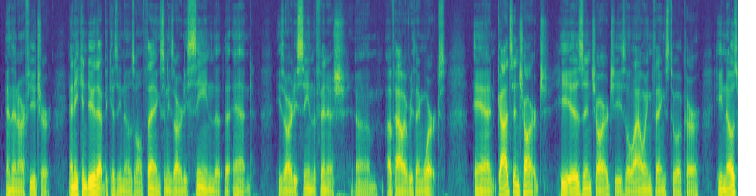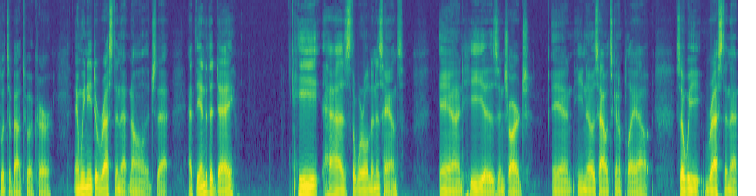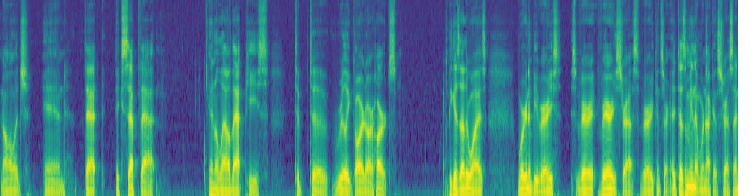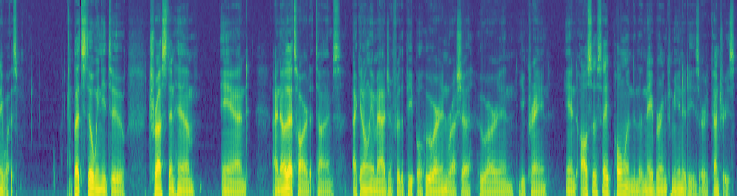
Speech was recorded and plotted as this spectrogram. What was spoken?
and then our future. And He can do that because He knows all things, and He's already seen the, the end. He's already seen the finish um, of how everything works. And God's in charge. He is in charge. He's allowing things to occur. He knows what's about to occur. And we need to rest in that knowledge that at the end of the day, He has the world in His hands and He is in charge and He knows how it's going to play out. So we rest in that knowledge and that accept that and allow that peace to, to really guard our hearts. Because otherwise, we're going to be very very very stressed, very concerned. It doesn't mean that we're not going to stress anyways, but still we need to trust in Him. And I know that's hard at times. I can only imagine for the people who are in Russia, who are in Ukraine, and also say Poland and the neighboring communities or countries.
